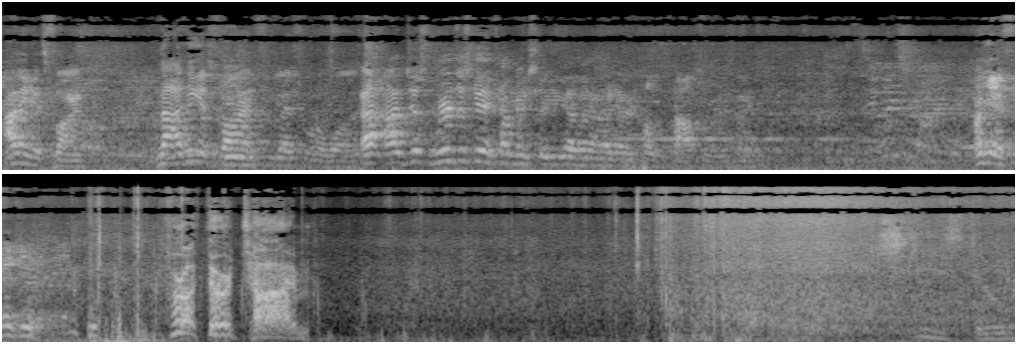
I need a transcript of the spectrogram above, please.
I think it's fine. No, I think it's fine. If you guys want to watch. I, I just, we're just gonna come make sure you guys aren't gonna call the cops or anything. Okay, thank you. For a third time. Jeez, dude.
